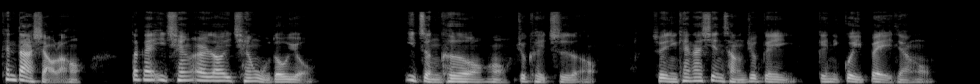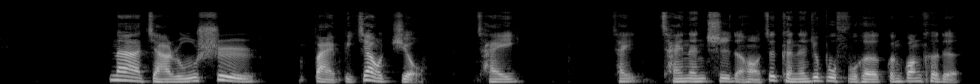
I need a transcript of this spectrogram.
看大小了哈，大概一千二到一千五都有，一整颗哦，就可以吃了哦。所以你看他现场就可以给你贵一倍这样哦。那假如是摆比较久才才才能吃的哈，这可能就不符合观光客的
